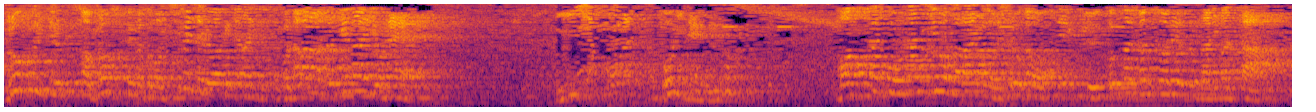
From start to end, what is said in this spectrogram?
ブロック行ってる、まあ、ブロックっていうかその締めてるわけじゃな。いんですけどこれな。かなか抜けな。いよねいやこれすごいね全く同じような。ラインの後ろから追っていくそんな。感じのレースにな。りました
